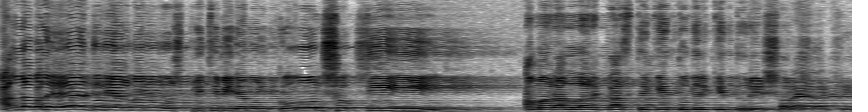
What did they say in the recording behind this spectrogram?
আল্লাহ বলে দুনিয়ার মানুষ, পৃথিবীর এমন কোন শক্তি আমার আল্লাহর কাছ থেকে তোদেরকে দূরে সরায় রাখে।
